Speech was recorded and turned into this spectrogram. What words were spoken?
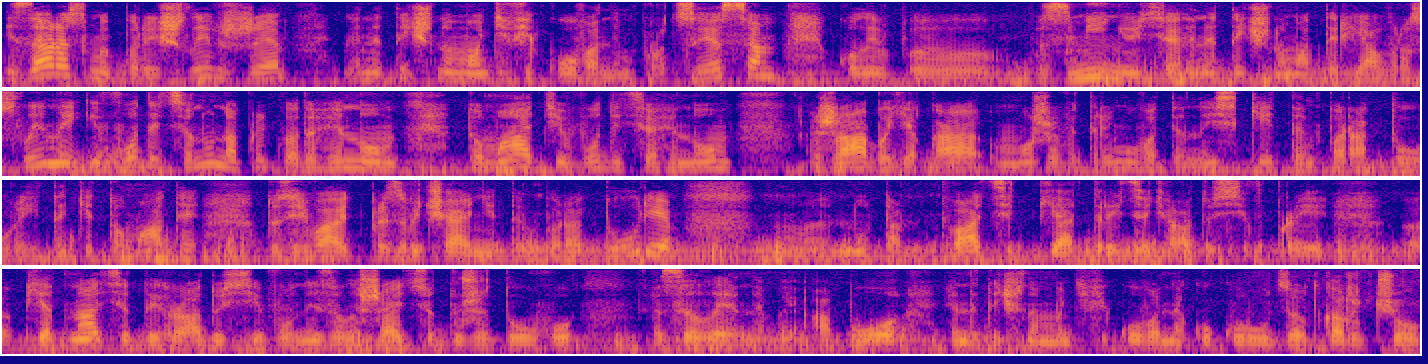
І зараз ми перейшли вже генетично модифікованим процесом, коли е, змінюється генетично матеріал рослини і вводиться, ну, наприклад, геном томатів, вводиться геном жаби, яка може витримувати низькі температури. І такі томати дозрівають при звичайній температурі, там 25-30 градусів, при е, 15 градусів вони залишаються дуже довго зеленими. Або генетично модифікована кукурудза. От кажуть, що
